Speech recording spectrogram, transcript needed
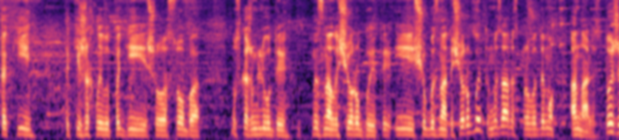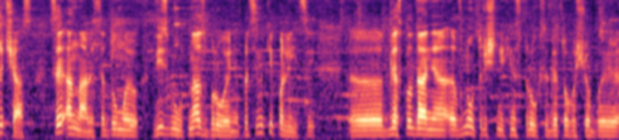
такі, такі жахливі події, що особа. Ну, скажімо, люди не знали, що робити, і щоб знати, що робити, ми зараз проведемо аналіз. В той же час цей аналіз, я думаю, візьмуть на озброєння працівники поліції е, для складання е, внутрішніх інструкцій для того, щоб е,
